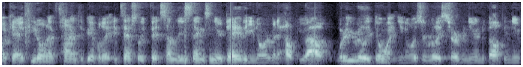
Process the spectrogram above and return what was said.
okay, if you don't have time to be able to intentionally fit some of these things in your day that you know are going to help you out, what are you really doing? You know, is it really serving you and developing you?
